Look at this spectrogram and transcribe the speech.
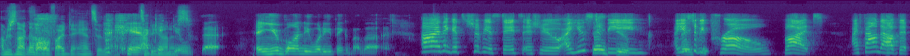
I'm just not No. qualified to answer I that. can't. to I can't get honest, with that. And you, Blondie, what do you think about that? I think it should be a state's issue. I used to be you. I used Thank to be you. pro, but I found out that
